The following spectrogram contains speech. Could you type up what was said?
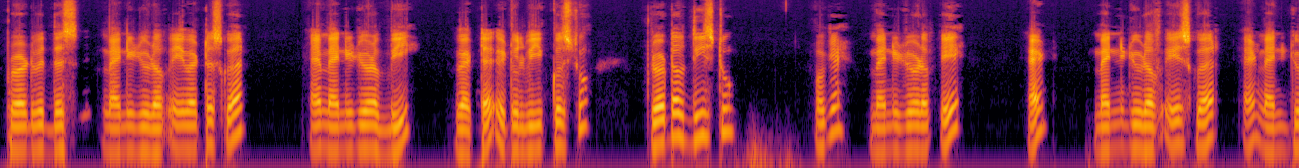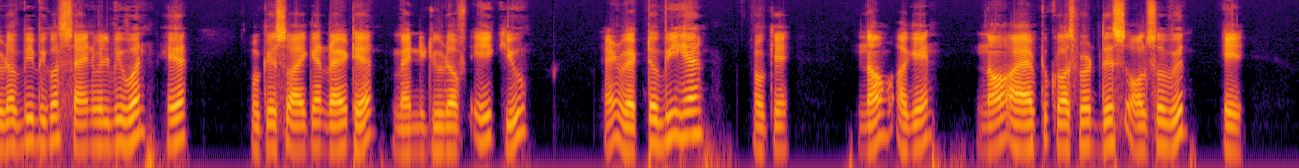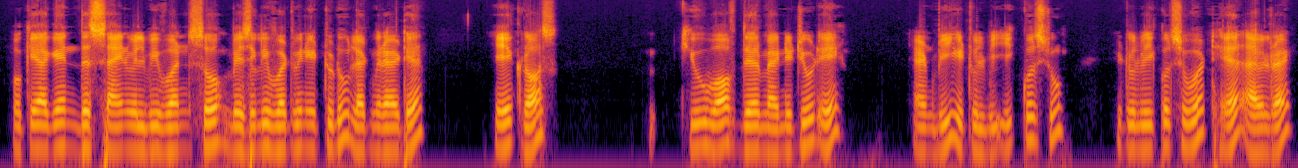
product with this magnitude of a vector square and magnitude of b vector it will be equals to product of these two okay? Magnitude of a and magnitude of a square and magnitude of b because sine will be 1 here okay? So I can write here magnitude of a cube and vector b here okay? Now again now I have to cross product this also with a okay? Again this sine will be 1 so basically what we need to do let me write here a cross cube of their magnitude a and b it will be equals to it will be equals to what? Here I will write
